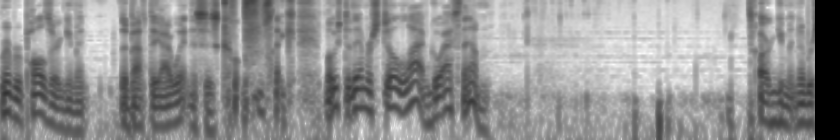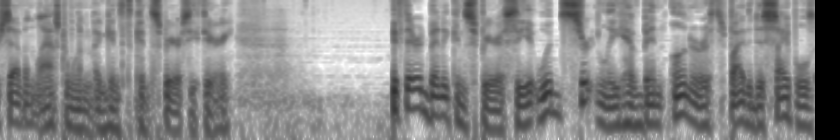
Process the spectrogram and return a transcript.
Remember Paul's argument about the eyewitnesses. like most of them are still alive. Go ask them. Argument number seven, last one against the conspiracy theory. If there had been a conspiracy, it would certainly have been unearthed by the disciples'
